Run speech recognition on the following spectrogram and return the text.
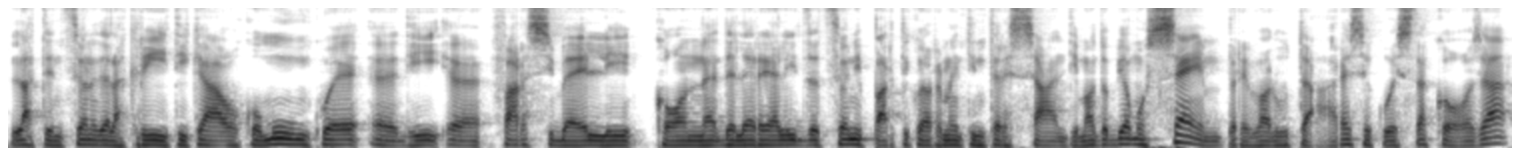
l'attenzione della critica o comunque eh, di eh, farsi belli con delle realizzazioni particolarmente interessanti, ma dobbiamo sempre valutare se questa cosa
